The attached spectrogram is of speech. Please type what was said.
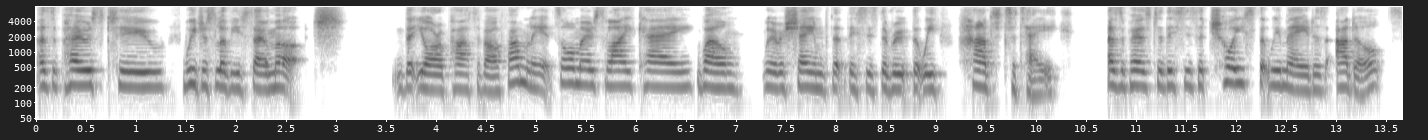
as opposed to, we just love you so much that you're a part of our family. It's almost like a, well, we're ashamed that this is the route that we had to take as opposed to this is a choice that we made as adults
